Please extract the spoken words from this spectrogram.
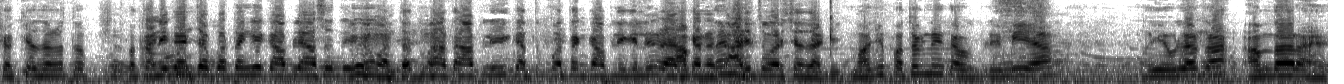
शक्य झालं तर पतंग अनेकांच्या पतंगी कापल्या असं तुम्ही म्हणतात. मग आता आपली का पतंग कापली गेली राजकारणात. अडीच वर्षासाठी. माझी पतंग नाही कापली. मी या येवल्याचा आमदार आहे.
